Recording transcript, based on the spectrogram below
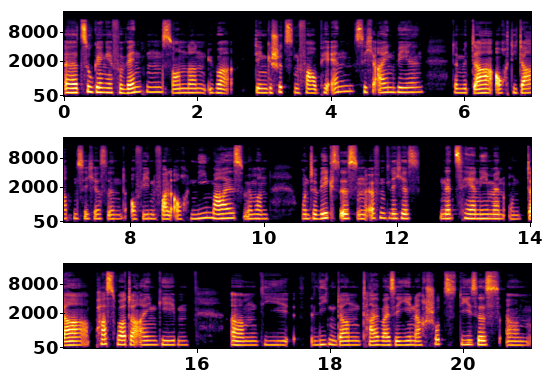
äh, Zugänge verwenden, sondern über den geschützten VPN sich einwählen, damit da auch die Daten sicher sind. Auf jeden Fall auch niemals, wenn man unterwegs ist, ein öffentliches Netz hernehmen und da Passwörter eingeben. Ähm, die liegen dann teilweise je nach Schutz dieses ähm,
